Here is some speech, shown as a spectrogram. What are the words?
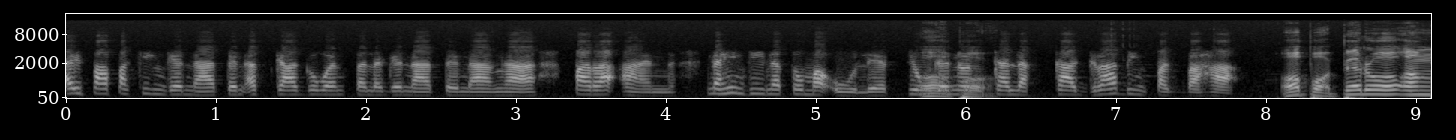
ay papakinggan natin at gagawan talaga natin ng ah, paraan na hindi na to maulit yung Opo. ganon kalak kagrabing pagbaha. Opo, pero ang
